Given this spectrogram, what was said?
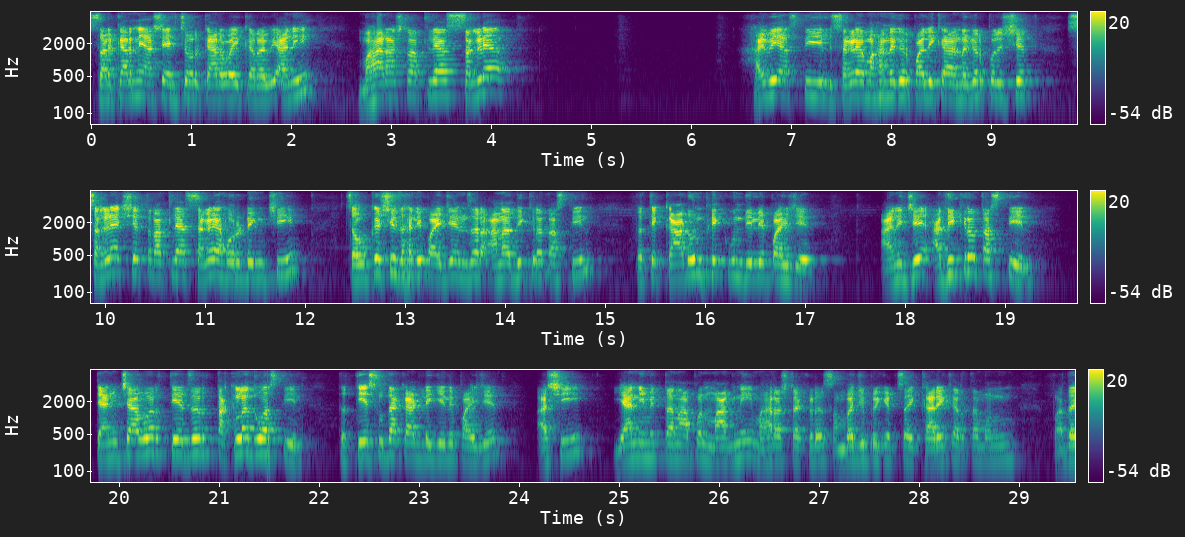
सरकारने अशा ह्याच्यावर कारवाई करावी आणि महाराष्ट्रातल्या सगळ्या हायवे असतील सगळ्या महानगरपालिका नगर परिषद सगळ्या क्षेत्रातल्या सगळ्या होर्डिंगची चौकशी झाली पाहिजे जर अनधिकृत असतील तर ते काढून फेकून दिले पाहिजेत. आणि जे अधिकृत असतील त्यांच्यावर ते जर तकलादू असतील तर ते सुद्धा काढले गेले पाहिजेत. अशी या निमित्तानं आपण मागणी महाराष्ट्राकडं संभाजी ब्रिगेडचा एक कार्यकर्ता म्हणून पदा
